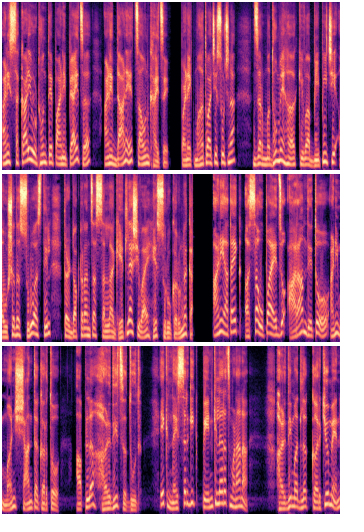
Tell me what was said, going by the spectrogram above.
आणि सकाळी उठून ते पाणी प्यायचं आणि दाणे चावून खायचे. पण एक महत्वाची सूचना जर मधुमेह किंवा बीपीची औषधं सुरू असतील तर डॉक्टरांचा सल्ला घेतल्याशिवाय हे सुरू करू नका. आणि आता एक असा उपाय जो आराम देतो आणि मन शांत करतो आपलं हळदीचं दूध. एक नैसर्गिक पेनकिलरच म्हणा ना. हळदीमधलं कर्क्युमेन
